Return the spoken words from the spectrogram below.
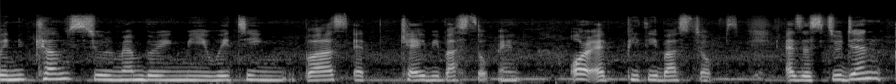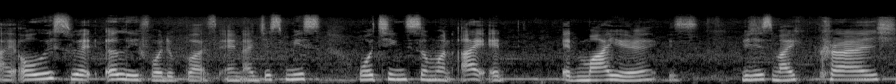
when it comes to remembering me waiting bus at KB bus stop and or at PT bus stops. As a student, I always wait early for the bus and I just miss watching someone I ad- admire. Is which is my crush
